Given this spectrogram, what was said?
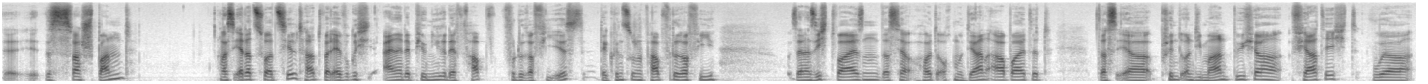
äh, es war spannend, was er dazu erzählt hat, weil er wirklich einer der Pioniere der Farbfotografie ist, der künstlerischen Farbfotografie seiner Sichtweisen, dass er heute auch modern arbeitet, dass er Print-on-Demand-Bücher fertigt, wo er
